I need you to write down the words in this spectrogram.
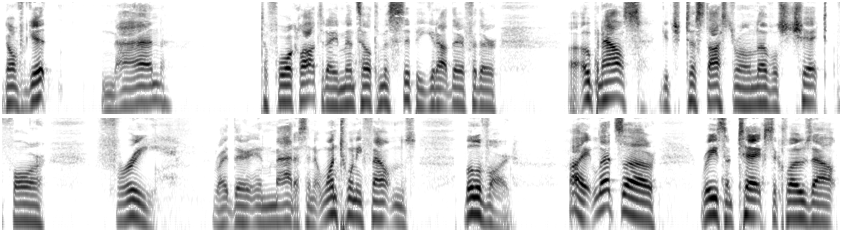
Don't forget, 9 to 4 o'clock today, Men's Health of Mississippi. Get out there for their uh, open house. Get your testosterone levels checked for free right there in Madison at 120 Fountains Boulevard. All right, let's uh, read some text to close out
